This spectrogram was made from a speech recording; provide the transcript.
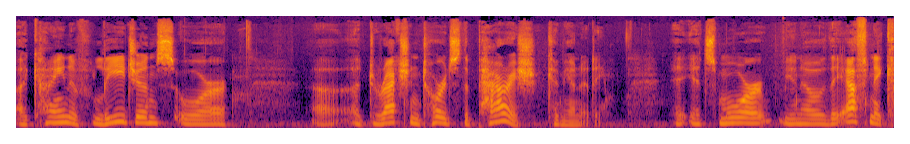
a kind of allegiance or uh, a direction towards the parish community. It's more, you know, the ethnic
